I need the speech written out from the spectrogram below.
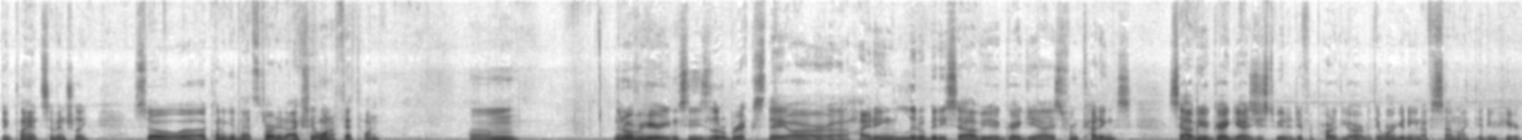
big plants eventually. So uh, kind of getting that started. I actually want a fifth one. Um, then over here, you can see these little bricks. They are uh, hiding little bitty Salvia greggii from cuttings. Salvia greggii used to be in a different part of the yard, but they weren't getting enough sun like they do here.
